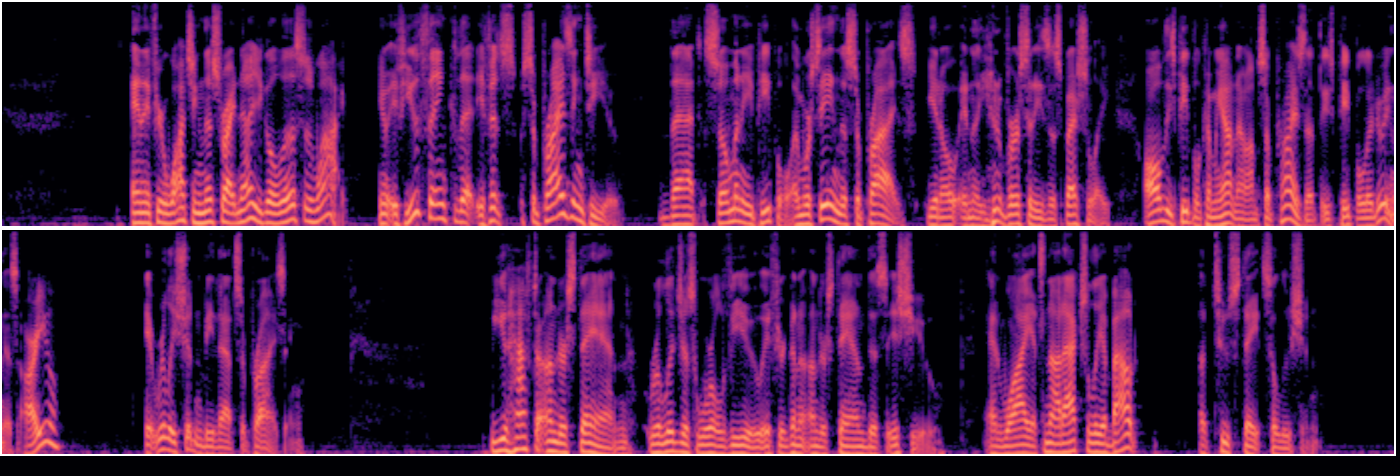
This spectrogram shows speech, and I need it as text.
And if you're watching this right now, you go, well, this is why. You know, if you think that if it's surprising to you that so many people, and we're seeing the surprise, you know, in the universities especially, all these people coming out now. I'm surprised that these people are doing this. Are you? It really shouldn't be that surprising. You have to understand religious worldview if you're going to understand this issue and why it's not actually about a two state solution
